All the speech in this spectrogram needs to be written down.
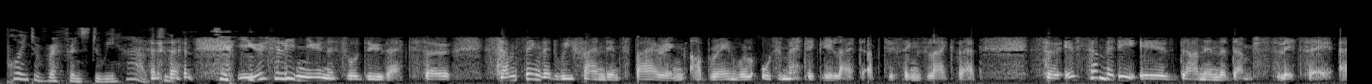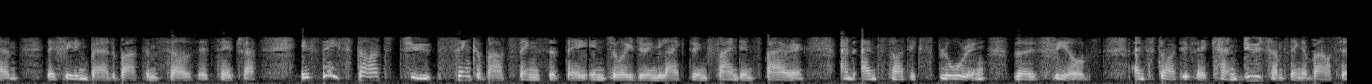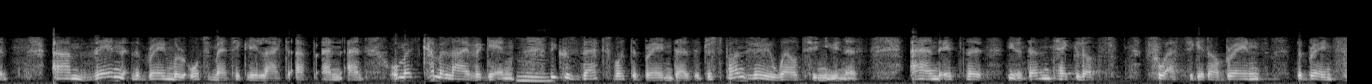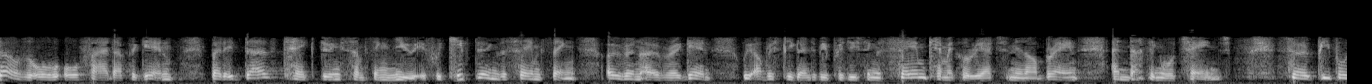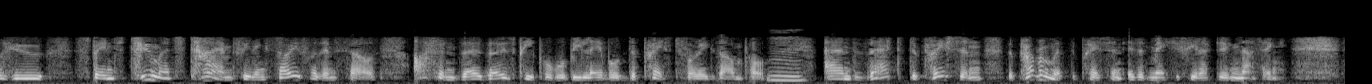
point of reference do we have? Usually newness will do that. So something that we find inspiring, our brain will automatically light up to things like that. So if somebody is down in the dumps, let's say, and they're feeling bad about themselves, etc., if they start to think about things that they enjoy doing, like doing, find inspiring, and, and start exploring those fields, and start, if they can, do something about it, um, then the brain will automatically light up and, and almost come alive again because that's what the brain does. It responds very well to newness, and it the you know doesn't take lots for us to get our brains the brain cells all, all fired up again, but it does take doing something new. If we keep doing the same thing over and over again, we're obviously going to be producing the same chemical reaction in our brain, and nothing will change. So people who spend too much time feeling sorry for themselves, often though those people will be labeled depressed, for example. Hmm. And that depression, the problem with depression is it makes you feel like doing nothing.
